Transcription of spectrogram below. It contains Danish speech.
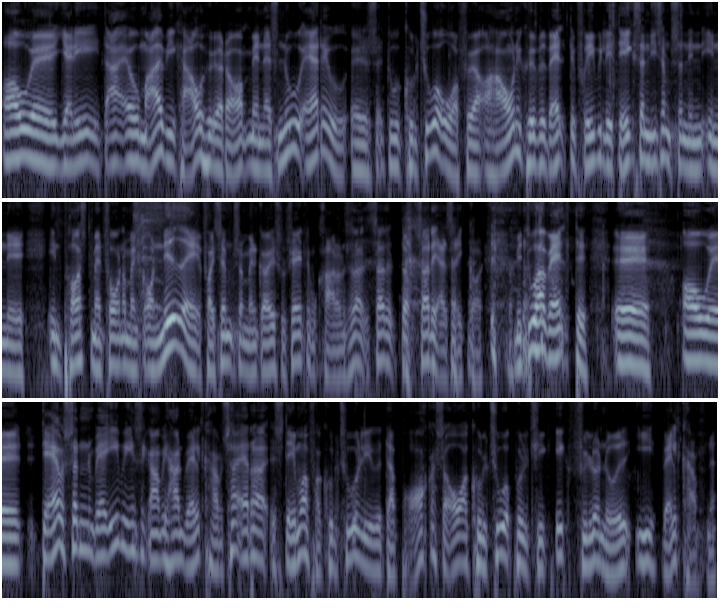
Og øh, ja, det, der er jo meget, vi kan afhøre dig om, men altså nu er det jo, øh, du er kulturordfører og har ovenikøbet valgt det frivilligt. Det er ikke sådan ligesom sådan en, en, øh, en post, man får, når man går nedad, for eksempel som man gør i Socialdemokraterne, så, så, så, det- så er det altså ikke godt. Men du har valgt det. Øh, og øh, det er jo sådan, hver evig eneste gang, vi har en valgkamp, så er der stemmer fra kulturlivet, der brokker sig over, at kulturpolitik ikke fylder noget i valgkampene.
